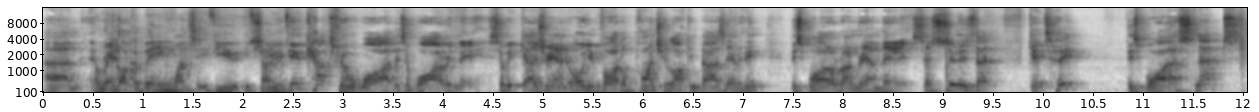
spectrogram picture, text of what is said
Um, a relocker being once if you if so you, if you cut through a wire, there's a wire in there. So it goes around all your vital points, your locking bars and everything. This wire will run around there. So as soon as that gets heat, this wire snaps,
